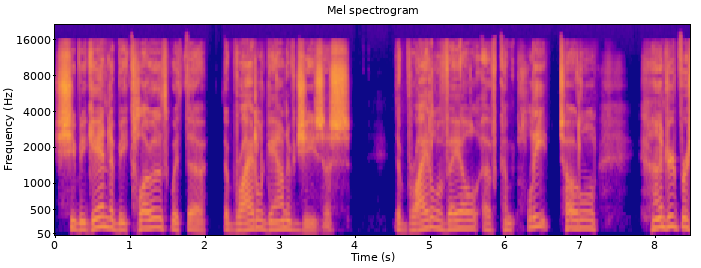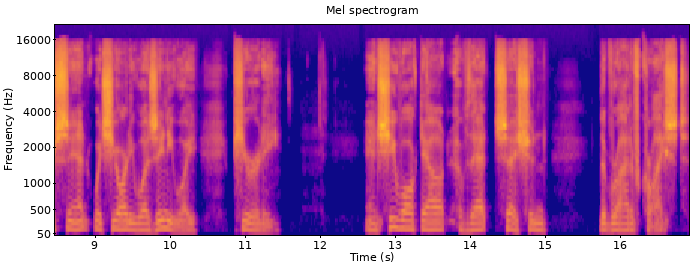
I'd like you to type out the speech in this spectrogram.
she began to be clothed with the, the bridal gown of Jesus, the bridal veil of complete, total, 100%, which she already was anyway, purity. And she walked out of that session the bride of Christ.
